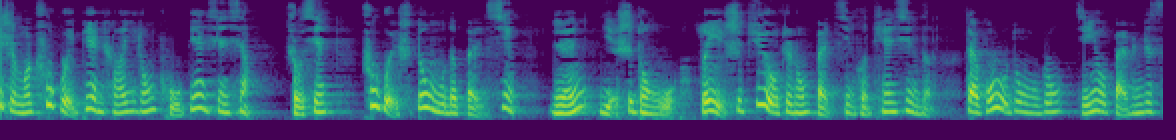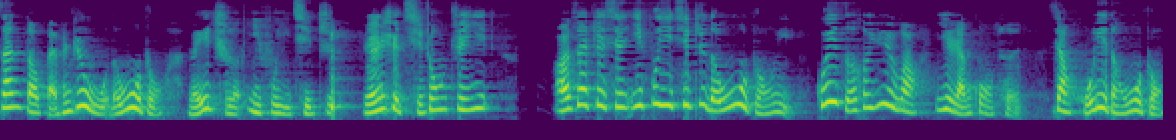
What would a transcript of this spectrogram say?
为什么出轨变成了一种普遍现象？首先，出轨是动物的本性，人也是动物，所以是具有这种本性和天性的。在哺乳动物中，仅有百分之三到百分之五的物种维持了一夫一妻制，人是其中之一。而在这些一夫一妻制的物种里，规则和欲望依然共存。像狐狸等物种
